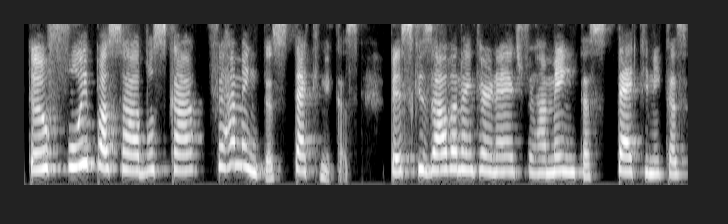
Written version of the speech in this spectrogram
Então eu fui passar a buscar ferramentas, técnicas. Pesquisava na internet ferramentas, técnicas,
